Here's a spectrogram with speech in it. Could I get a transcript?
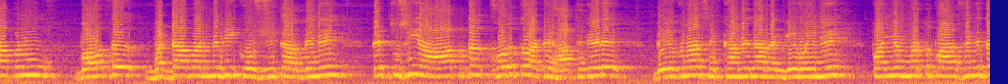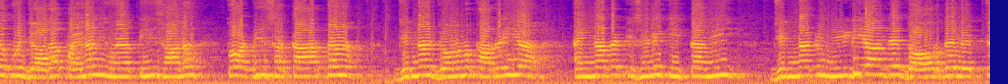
ਆਪ ਨੂੰ ਬਹੁਤ ਵੱਡਾ ਬਣਨ ਦੀ ਕੋਸ਼ਿਸ਼ ਕਰਦੇ ਨੇ ਤੇ ਤੁਸੀਂ ਆਪ ਤਾਂ ਖੁਦ ਤੁਹਾਡੇ ਹੱਥ ਜਿਹੜੇ ਬੇਗੁਨਾਹ ਸਿੱਖਾਂ ਦੇ ਨਾਲ ਰੰਗੇ ਹੋਏ ਨੇ। ਭਾਈ ਅਮਰਤਪਾਲ ਸਿੰਘ ਤਾਂ ਕੋਈ ਜ਼ਿਆਦਾ ਪਹਿਲਾਂ ਨਹੀਂ ਹੋਇਆ 30 ਸਾਲ ਤੁਹਾਡੀ ਸਰਕਾਰ ਤਾਂ ਜਿੰਨਾ ਜ਼ੁਲਮ ਕਰ ਰਹੀ ਆ, ਇੰਨਾ ਤਾਂ ਕਿਸੇ ਨੇ ਕੀਤਾ ਨਹੀਂ। ਜਿੰਨਾ ਕਿ ਮੀਡੀਆ ਦੇ ਦੌਰ ਦੇ ਵਿੱਚ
